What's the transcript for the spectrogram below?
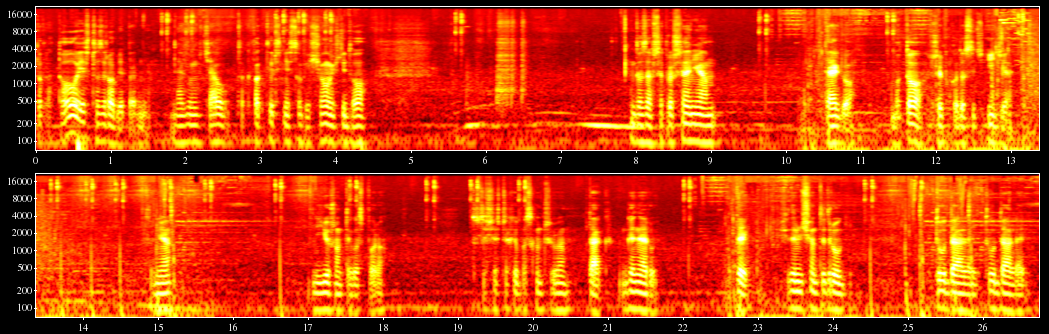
dobra, to jeszcze zrobię pewnie. Jakbym chciał tak faktycznie sobie siąść do do za przeproszenia tego, bo to szybko dosyć idzie. Co nie? I już mam tego sporo. Tu coś jeszcze chyba skończyłem. Tak, generuj. Pyk. 72. Tu dalej, tu dalej.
